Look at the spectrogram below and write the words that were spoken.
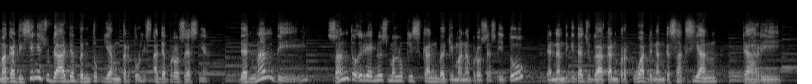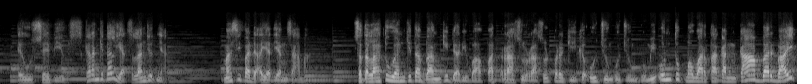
Maka di sini sudah ada bentuk yang tertulis, ada prosesnya. Dan nanti Santo Irenaeus melukiskan bagaimana proses itu dan nanti kita juga akan perkuat dengan kesaksian dari Eusebius. Sekarang kita lihat selanjutnya. Masih pada ayat yang sama. Setelah Tuhan kita bangkit dari wafat, rasul-rasul pergi ke ujung-ujung bumi untuk mewartakan kabar baik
